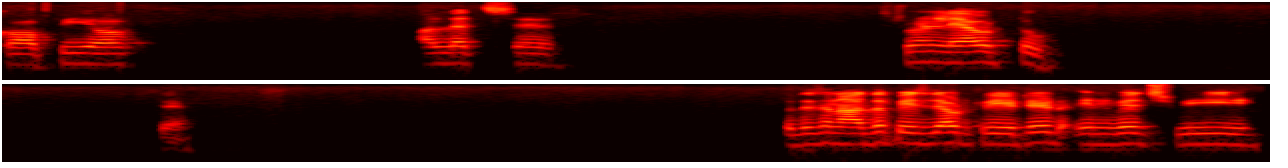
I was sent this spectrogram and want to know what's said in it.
copy of uh, let's say student layout 2 So there's another page layout created in which we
